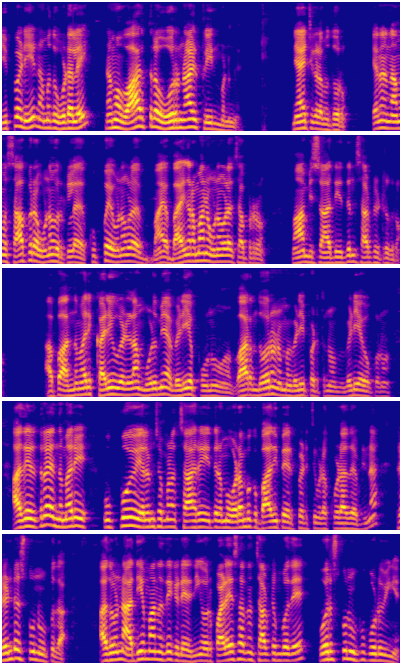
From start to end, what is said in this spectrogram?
இப்படி நமது உடலை நம்ம வாரத்தில் ஒரு நாள் க்ளீன் பண்ணுங்கள் ஞாயிற்றுக்கிழமை தோறும். ஏன்னா நாம் சாப்பிட்ற உணவு இருக்குல்ல குப்பை உணவில் பய பயங்கரமான உணவுகளை சாப்பிட்றோம். மாமிசம் அது இதுன்னு சாப்பிட்டுட்டு இருக்கிறோம். அப்போ அந்த மாதிரி கழிவுகள்லாம் முழுமையாக வெளியே போகணும். வாரந்தோறும் நம்ம வெளிப்படுத்தணும் வெளியே வைக்கணும். அதே இடத்துல இந்த மாதிரி உப்பு எலுமிச்சம்பழம் சாறு இது நம்ம உடம்புக்கு பாதிப்பை ஏற்படுத்தி விடக்கூடாது அப்படின்னா ரெண்டு ஸ்பூன் உப்பு தான். அது ஒன்றும் அதிகமானதே கிடையாது. நீங்கள் ஒரு பழைய சாதம் சாப்பிடும் போதே ஒரு ஸ்பூன் உப்பு போடுவீங்க.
